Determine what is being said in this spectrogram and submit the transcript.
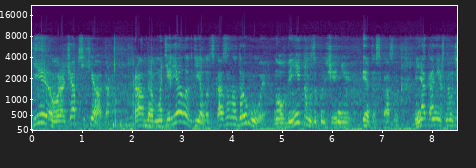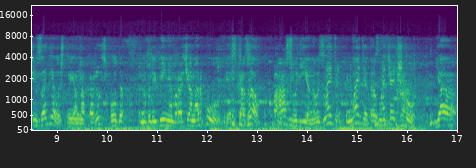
и врача-психиатра. Правда, в материалах дела сказано другое, но в обвинительном заключении это сказано. Меня, конечно, очень задело, что я нахожусь под наблюдением врача-нарколога. Я сказал о судье, но вы знаете, понимаете, это означает что? Я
